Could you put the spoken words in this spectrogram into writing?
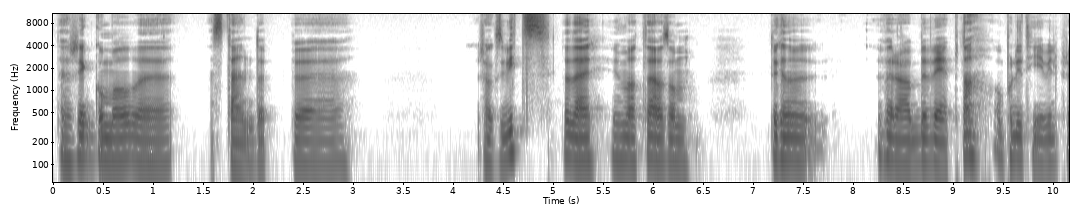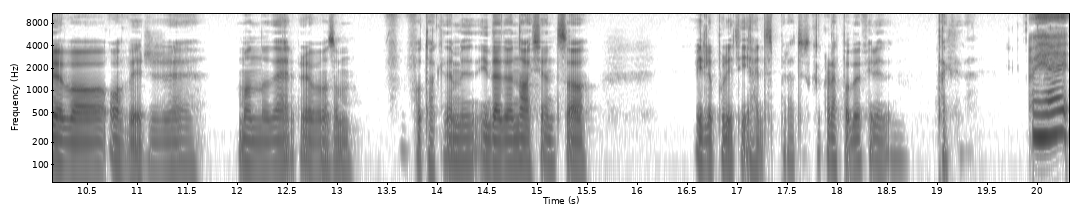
Det er en slik gammel uh, standup uh, slags vits, det der, i og med at det er sånn Du kan være bevæpna, og politiet vil prøve å overmanne det, eller prøve å sånn få tak i dem. idet du er naken, så vil jo politiet helst bare at du skal kle på deg før de tar til deg. Og jeg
